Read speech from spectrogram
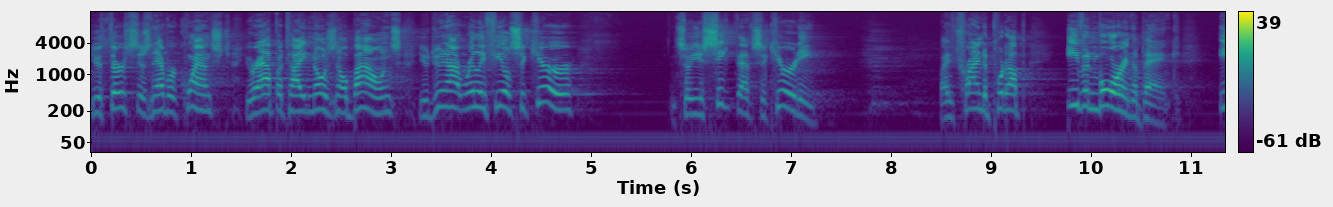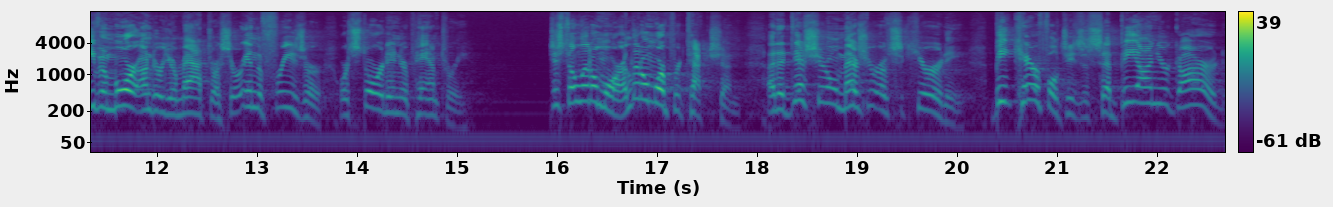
Your thirst is never quenched. Your appetite knows no bounds. You do not really feel secure. And so you seek that security by trying to put up even more in the bank, even more under your mattress or in the freezer or stored in your pantry. Just a little more, a little more protection, an additional measure of security. Be careful, Jesus said. Be on your guard.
